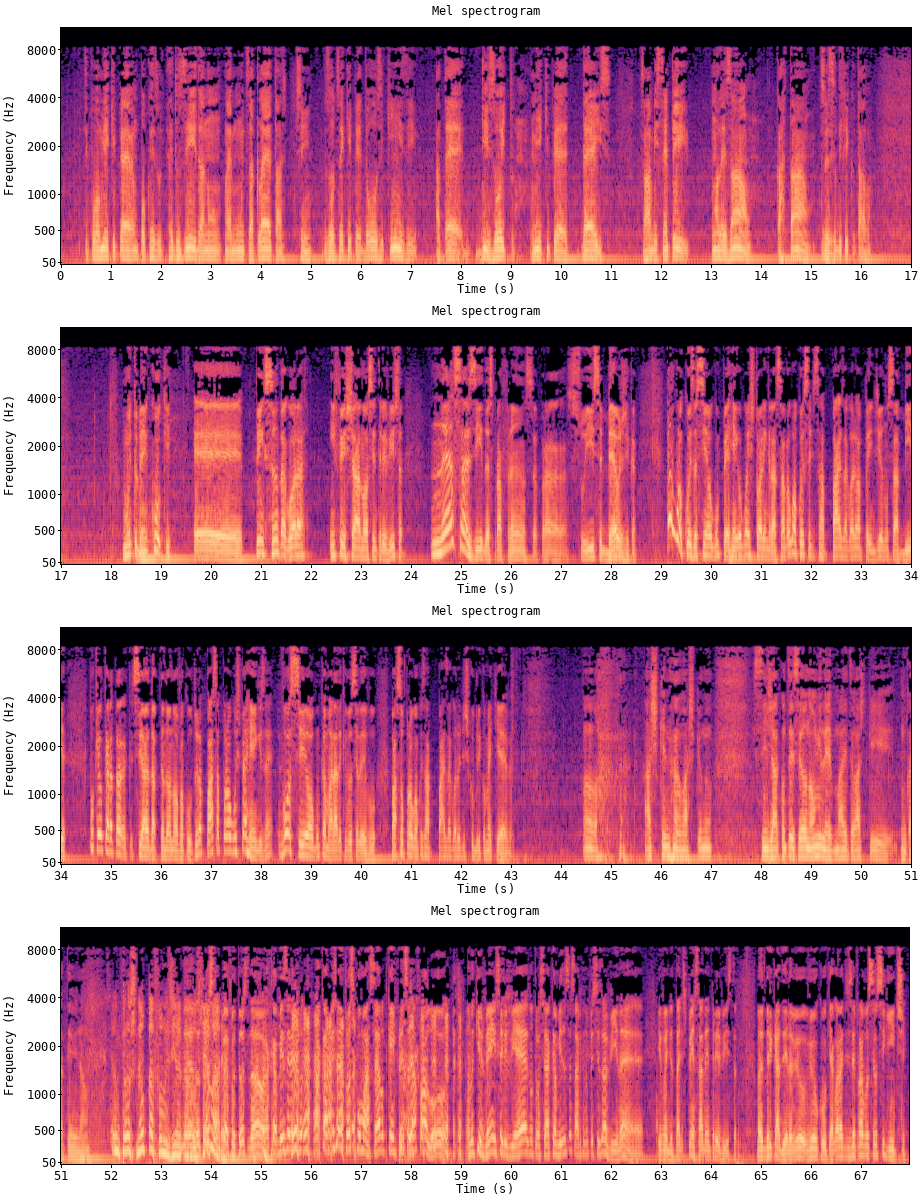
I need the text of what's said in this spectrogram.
Tipo, a minha equipe é um pouco reduzida, não é muitos atletas. Sim. Os outros equipes é 12, 15, até 18. A minha equipe é 10, sabe? Sempre uma lesão, cartão, Sim. isso dificultava. Muito bem. Cook, é, pensando agora em fechar a nossa entrevista, nessas idas para a França, para Suíça e Bélgica, tem alguma coisa assim, algum perrengue, alguma história engraçada, alguma coisa que você disse, rapaz, agora eu aprendi, eu não sabia. Porque o cara tá se adaptando à nova cultura, passa por alguns perrengues, né? Você ou algum camarada que você levou, passou por alguma coisa, rapaz, agora eu descobri como é que é, velho. Oh, acho que não, acho que eu não. Se já aconteceu, eu não me lembro, mas eu acho que nunca teve, não. Eu não trouxe nem um perfumezinho pra não, você, não trouxe perfume, trouxe não. A camisa, ele, a camisa ele trouxe pro Marcelo porque a imprensa já falou. Ano que vem, se ele vier, não trouxer a camisa, você sabe que não precisa vir, né? Ivanildo, tá dispensado a entrevista. Mas brincadeira, viu, viu, Cook? Agora dizer para você o seguinte.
